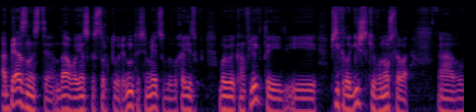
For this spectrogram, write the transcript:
обязанности да, в военской структуре. Ну, то есть имеется в виду выходить в боевые конфликты и, и психологически выносливо э,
